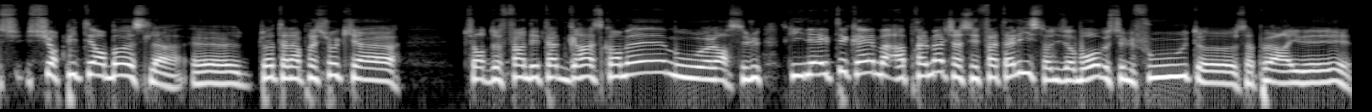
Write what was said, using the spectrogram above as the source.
sur Peter Boss là, toi, tu as l'impression qu'il y a une sorte de fin d'état de grâce quand même ou alors c'est juste... parce qu'il a été quand même après le match assez fataliste en disant bon c'est le foot ça peut arriver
